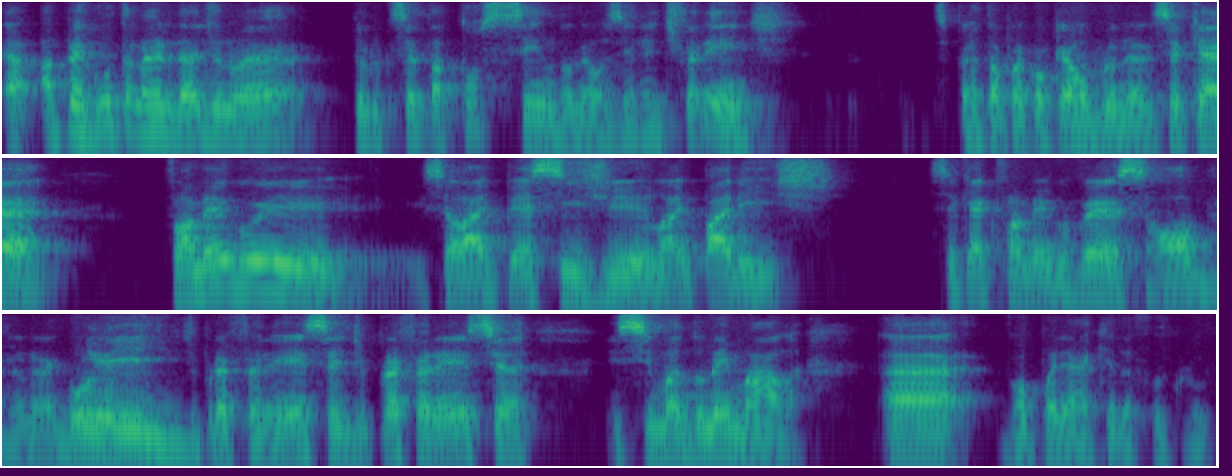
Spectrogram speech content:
É, a pergunta, na realidade, não é pelo que você está torcendo, né, Ozira? É diferente. Se perguntar para qualquer rubro-negro, você quer Flamengo e, sei lá, e PSG lá em Paris. Você quer que o Flamengo vença? Óbvio, né? Goleie, de preferência, de preferência em cima do Neymar. Uh, vou apanhar aqui da Fã Clube.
